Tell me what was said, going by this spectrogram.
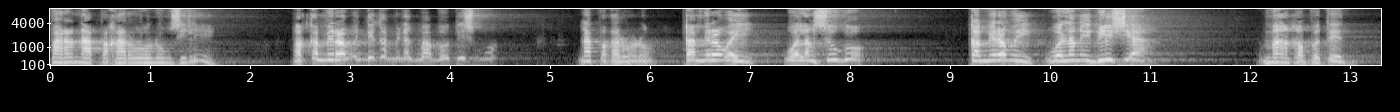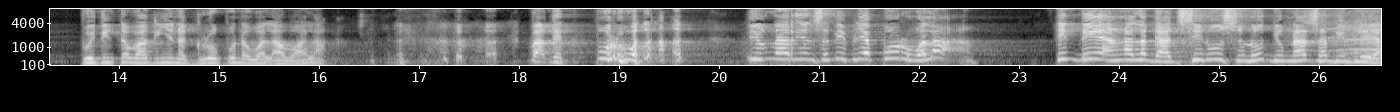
para napakarunong sila eh. Ah, kami raw, hindi kami nagbabautismo. Napakarunong. Kami raw ay walang sugo. Kami raw eh, walang iglesia. Mga kapatid, pwedeng tawagin niya na grupo na wala-wala. Bakit? Puro wala. Yung nariyan sa Biblia, puro wala. Hindi ang alagad sinusunod yung nasa Biblia.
